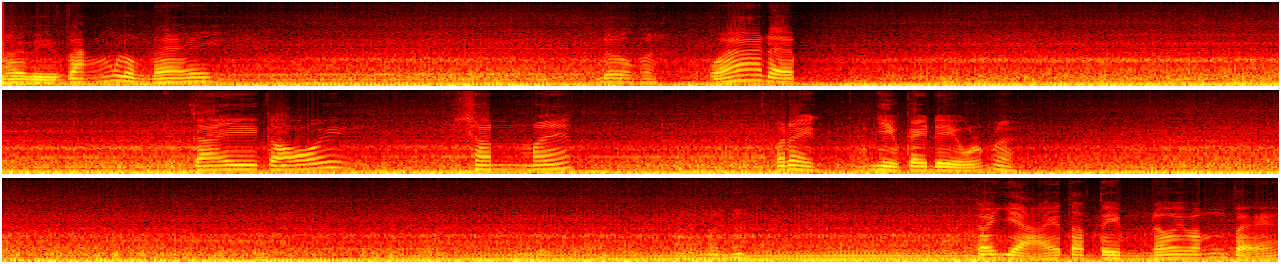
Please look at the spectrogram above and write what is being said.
Hơi bị vắng luôn đây đường à, quá đẹp. Cây cối xanh mát. Ở đây nhiều cây điều lắm rồi. Cây dại ta tìm nơi vắng vẻ.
